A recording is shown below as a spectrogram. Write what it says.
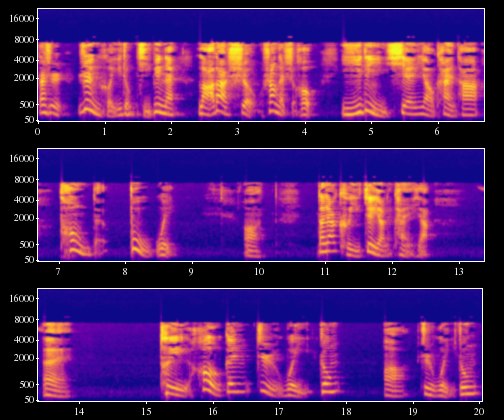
但是任何一种疾病呢，拿到手上的时候。一定先要看它痛的部位啊，大家可以这样来看一下，哎，腿后跟至尾中啊，至尾中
